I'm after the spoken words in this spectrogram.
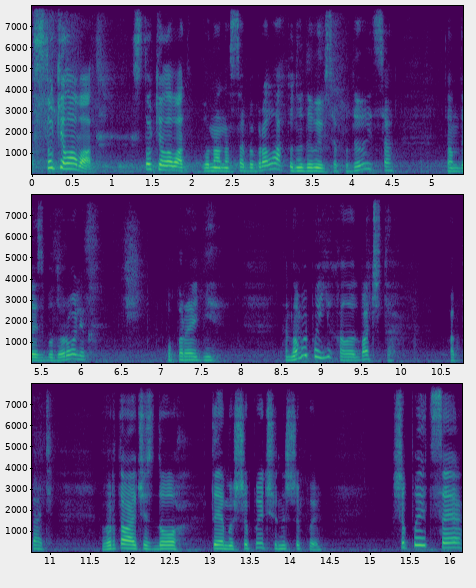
100 кВт. 100 кВт вона на себе брала, хто не дивився, подивиться. Там десь буде ролик попередній. Ну ми поїхали, от бачите, опять вертаючись до теми шипи чи не шипи. Шипи це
